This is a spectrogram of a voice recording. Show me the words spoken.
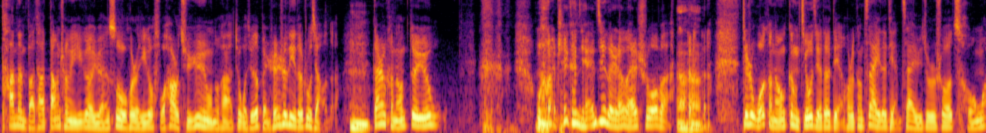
他们把它当成一个元素或者一个符号去运用的话，就我觉得本身是立得住脚的。嗯但是可能对于我 这个年纪的人来说吧，嗯 就是我可能更纠结的点或者更在意的点在于，就是说从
